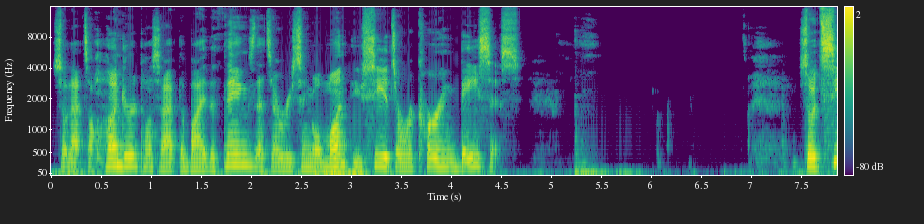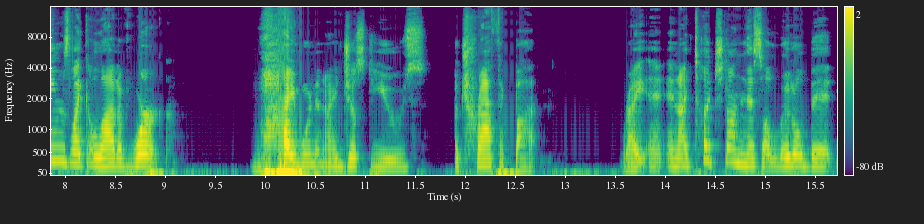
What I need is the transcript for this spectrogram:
So that's 100 plus I have to buy the things. That's every single month. You see, it's a recurring basis. So it seems like a lot of work. Why wouldn't I just use a traffic bot? Right? And, and I touched on this a little bit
